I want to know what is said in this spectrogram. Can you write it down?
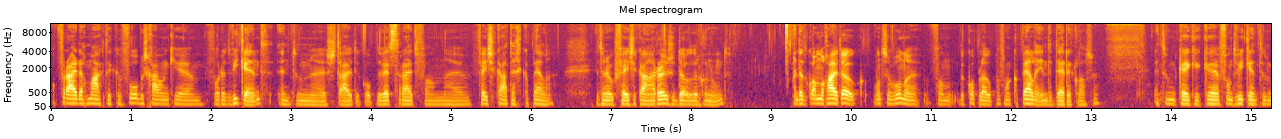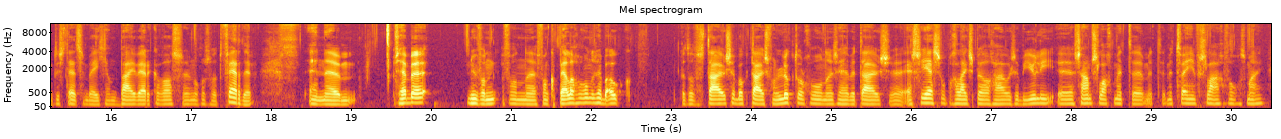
op vrijdag maakte ik een voorbeschouwing voor het weekend. En toen eh stuitte ik op de wedstrijd van eh, VCK tegen Capelle. En toen ook VCK een reuzendoder genoemd. En dat kwam nog uit ook, want ze wonnen van de koploper van Capelle in de derde klasse. En toen keek ik eh, van het weekend, toen ik de stats een beetje aan het bijwerken was, eh, nog eens wat verder. En ehm, ze hebben nu van, van, eh, van Capelle gewonnen. Ze hebben ook, dat was thuis, ze hebben ook thuis van Luctor gewonnen. Ze hebben thuis RCS op een gelijkspel gehouden. Ze hebben jullie samenslag met, met, met tweeën verslagen volgens mij.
